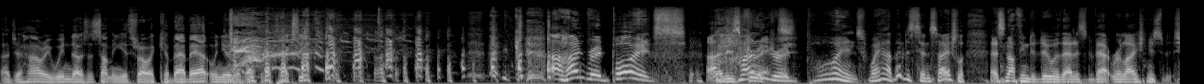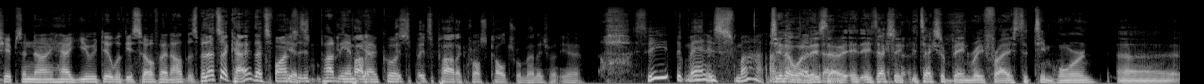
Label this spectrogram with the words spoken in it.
A Johari window, is it something you throw a kebab out when you're in the back of a taxi? A hundred points. A That is correct. hundred points. Wow, that is sensational. It's nothing to do with that. It's about relationships and knowing how you deal with yourself and others. But that's okay. That's fine. Yeah, it's, part of the it's MBA course. It's, it's part of cross cultural management, yeah. See, the man is smart. Do you know what it that is though? It, it's actually it's actually been rephrased to Tim Horan uh,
